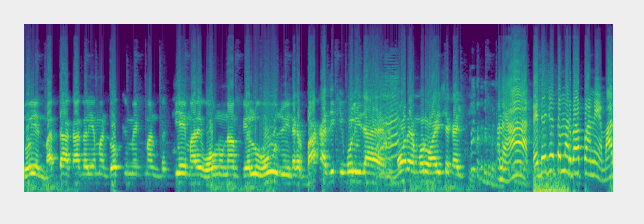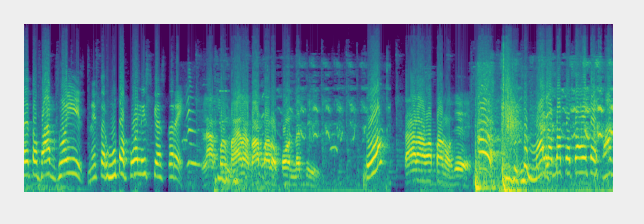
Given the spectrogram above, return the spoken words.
જોઈએ ને માતા કાગળિયામાં ડોક્યુમેન્ટમાં બધે મારે વહુનું નામ પેલું હોવું જોઈએ નકર બાકા જીકી બોલી જાય મોરે મોરો આવી છે કાલથી. અને હા કહી દેજો તમારા બાપાને. મારે તો ભાગ જોઈશ નહીતર હું તો પોલીસ કેસ કરે. લા પણ મારા બાપાનો ફોન નથી. તો તારા બાપાનો છે. મારા બાપા પાસે ભાગ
